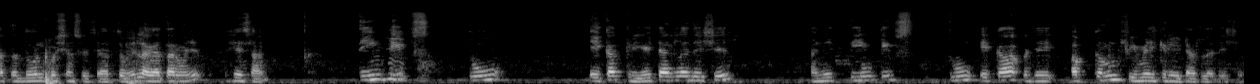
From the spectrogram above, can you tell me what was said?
आता दोन क्वेश्चन्स विचारतो मी लगातार म्हणजे हे सांग तीन. टिप्स तू एका क्रिएटरला देशील आणि तीन टिप्स तू एका म्हणजे अपकमिंग फिमेल क्रिएटरला देशील.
